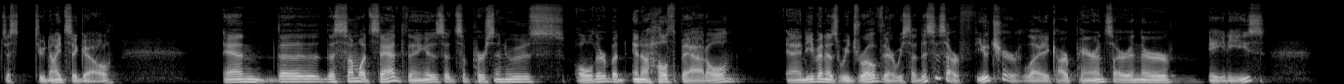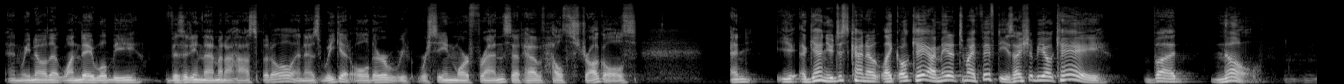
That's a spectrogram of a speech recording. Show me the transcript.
just two nights ago. And the the somewhat sad thing is it's a person who's older but in a health battle. And even as we drove there, we said, This is our future. Like our parents are in their 80s, and we know that one day we'll be visiting them in a hospital. And as we get older, we, we're seeing more friends that have health struggles. And you, again, you just kind of like, okay, I made it to my 50s. I should be okay. But no, mm-hmm.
